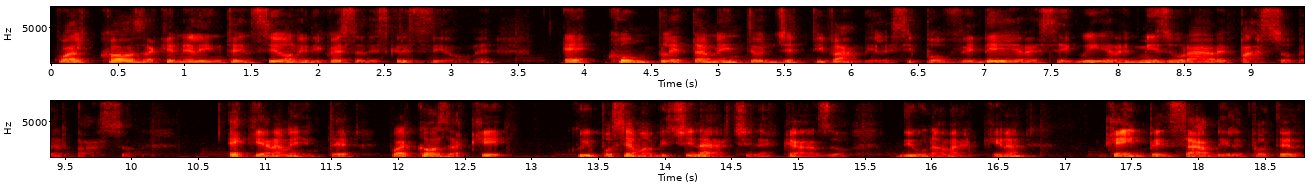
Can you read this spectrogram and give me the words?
qualcosa che nelle intenzioni di questa descrizione è completamente oggettivabile, si può vedere, seguire, misurare passo per passo. È chiaramente qualcosa che cui possiamo avvicinarci nel caso di una macchina che è impensabile poter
